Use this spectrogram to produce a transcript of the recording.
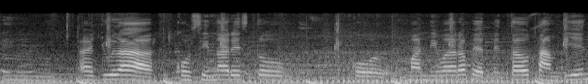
mm, ayudan a cocinar esto con manivara fermentado también.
